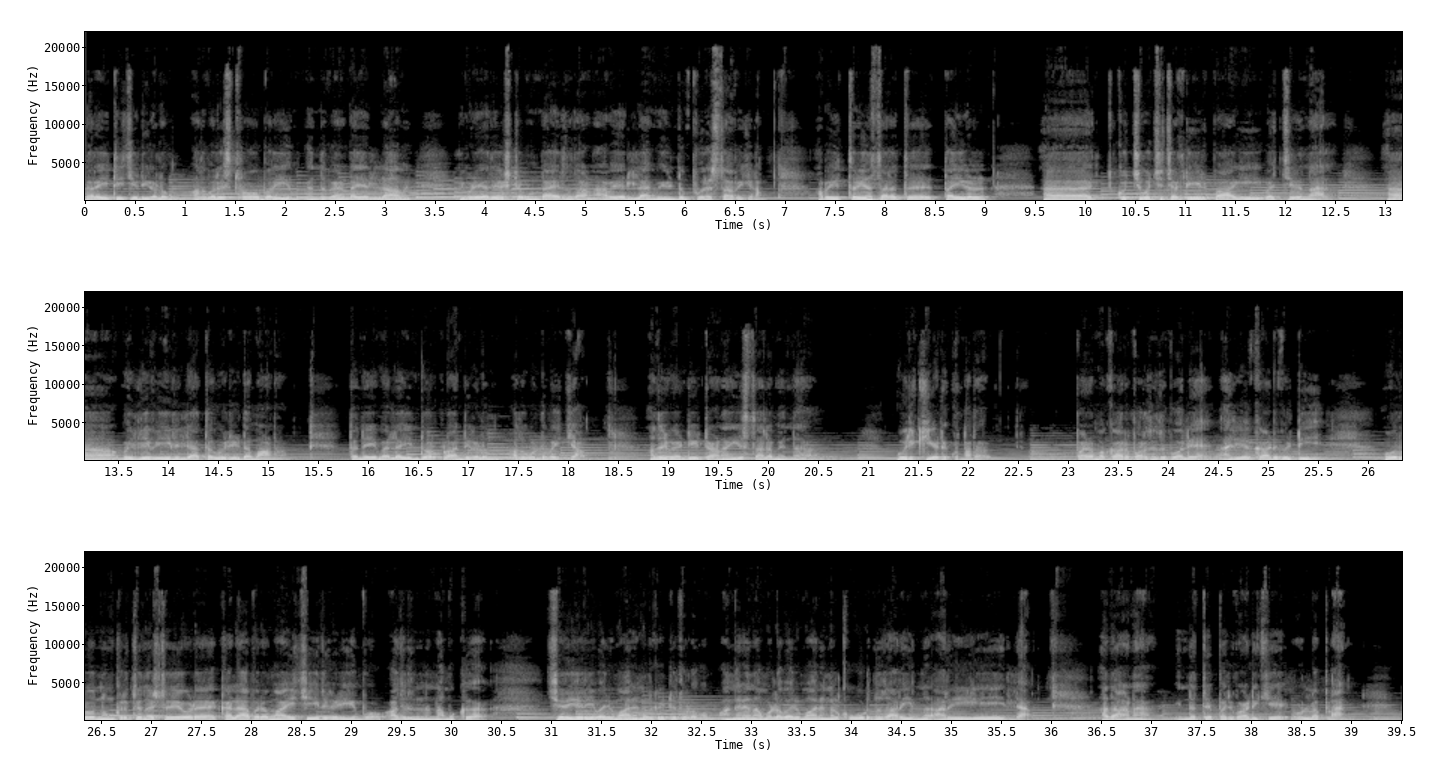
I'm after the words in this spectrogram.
വെറൈറ്റി ചെടികളും അതുപോലെ സ്ട്രോബെറിയും എന്ന് വേണ്ട എല്ലാം ഇവിടെ യഥേഷ്ടം ഉണ്ടായിരുന്നതാണ്. അവയെല്ലാം വീണ്ടും പുനഃസ്ഥാപിക്കണം. അപ്പോൾ ഇത്രയും സ്ഥലത്ത് തൈകൾ കൊച്ചു കൊച്ചു ചട്ടിയിൽ പാകി വച്ചിരുന്നാൽ വലിയ വെയിലില്ലാത്ത ഒരിടമാണ്. തന്നെയുമല്ല ഇൻഡോർ പ്ലാന്റുകളും അതുകൊണ്ട് വയ്ക്കാം. അതിനു വേണ്ടിയിട്ടാണ് ഈ സ്ഥലം ഇന്ന് ഒരുക്കിയെടുക്കുന്നത്. പഴമക്കാർ പറഞ്ഞതുപോലെ അരികക്കാട് വെട്ടി ഓരോന്നും കൃത്യനിഷ്ഠതയോടെ കലാപരമായി ചെയ്തു കഴിയുമ്പോൾ അതിൽ നിന്ന് നമുക്ക് ചെറിയ ചെറിയ വരുമാനങ്ങൾ കിട്ടി തുടങ്ങും. അങ്ങനെ നമ്മളുടെ വരുമാനങ്ങൾ കൂടുന്നത് അറിയുന്ന അറിയുകയേയില്ല. അതാണ് ഇന്നത്തെ പരിപാടിക്ക് ഉള്ള പ്ലാൻ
